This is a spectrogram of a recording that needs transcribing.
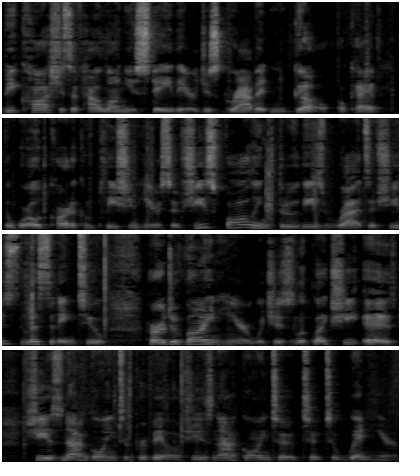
be cautious of how long you stay there. Just grab it and go okay? The world card of completion here. So if she's falling through these ruts if she's listening to her divine here which is look like she is she is not going to prevail. She is not going to to, to win here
